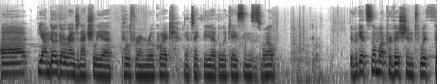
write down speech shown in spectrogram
Uh, yeah, I'm gonna go around and actually uh, pilfer him real quick. I'm gonna take the uh, bullet casings as well. If we get somewhat proficient with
